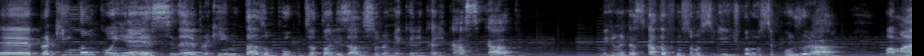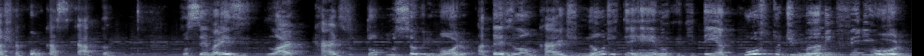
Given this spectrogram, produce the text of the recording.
É, para quem não conhece, né? Para quem está um pouco desatualizado sobre a mecânica de cascata, a mecânica de cascata funciona o seguinte: quando você conjurar uma mágica com cascata, você vai exilar cards do topo do seu grimório até exilar um card não de terreno e que tenha custo de mana inferior.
